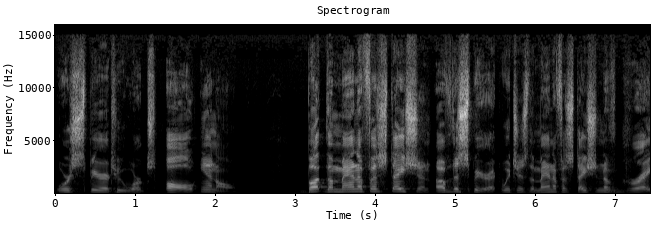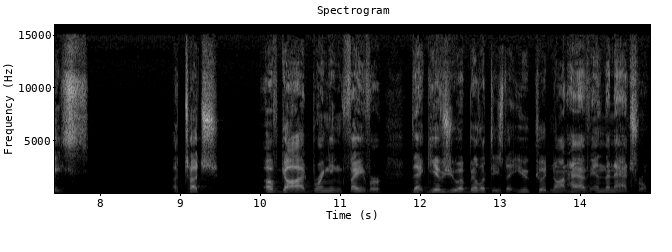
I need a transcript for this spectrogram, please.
or Spirit who works all in all. But the manifestation of the Spirit, which is the manifestation of grace, a touch of God bringing favor that gives you abilities that you could not have in the natural,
